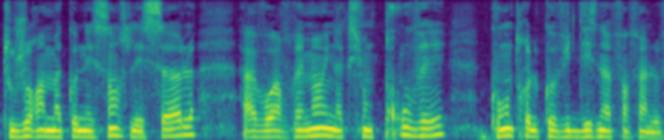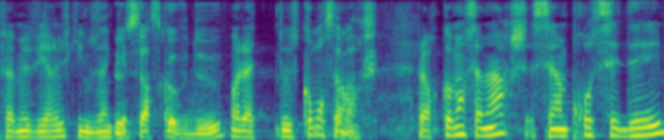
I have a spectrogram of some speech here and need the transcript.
toujours, à ma connaissance, les seuls à avoir vraiment une action prouvée contre le Covid-19, enfin le fameux virus qui nous inquiète. Le SARS-CoV-2. Voilà. comment ça marche? Alors, comment ça marche? C'est un procédé,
